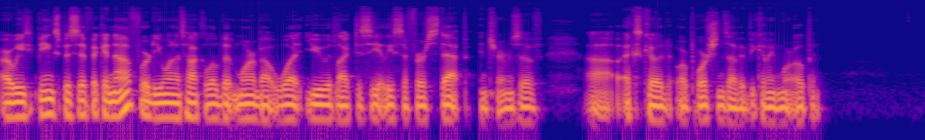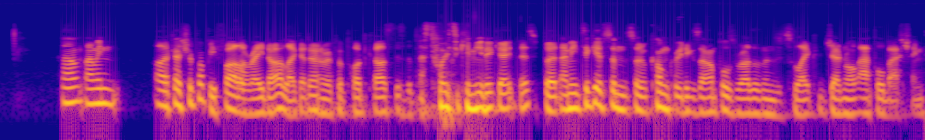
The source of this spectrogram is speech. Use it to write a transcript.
Are we being specific enough, or do you want to talk a little bit more about what you would like to see, at least a first step, in terms of uh, Xcode or portions of it becoming more open? Um, I mean, like I should probably file a radar. Like I don't know if a podcast is the best way to communicate this, but I mean to give some sort of concrete examples rather than just like general Apple bashing.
